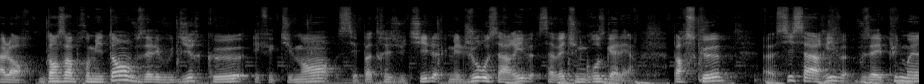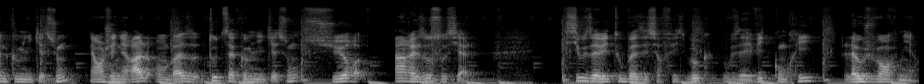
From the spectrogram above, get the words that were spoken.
Alors, dans un premier temps, vous allez vous dire que effectivement, c'est pas très utile, mais le jour où ça arrive, ça va être une grosse galère. Parce que euh, si ça arrive, vous n'avez plus de moyens de communication, et en général, on base toute sa communication sur un réseau social. Et si vous avez tout basé sur Facebook, vous avez vite compris là où je veux en venir.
